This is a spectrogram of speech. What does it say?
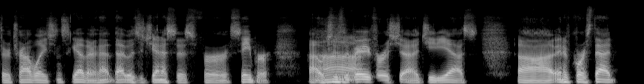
their travel agents together. And that that was the genesis for Sabre, uh, which ah. was the very first uh, GDS. Uh, and of course, that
